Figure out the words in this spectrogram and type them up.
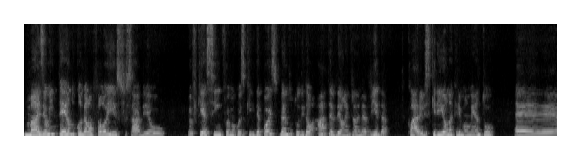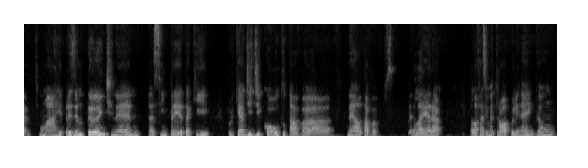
Mas eu entendo quando ela falou isso, sabe? Eu, eu fiquei assim, foi uma coisa que. Depois vendo tudo. Então, a TV ela entrou na minha vida, claro, eles queriam naquele momento é, uma representante, né, assim, preta aqui, porque a Didi Couto estava, né, ela estava, ela era, ela fazia metrópole, né, então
